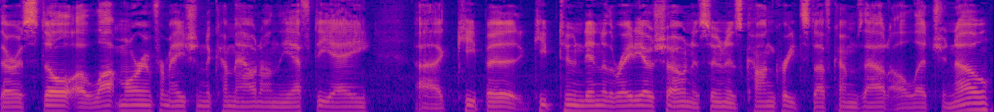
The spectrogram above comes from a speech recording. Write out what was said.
There is still a lot more information to come out on the FDA. Uh, keep uh, keep tuned into the radio show, and as soon as concrete stuff comes out, I'll let you know.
